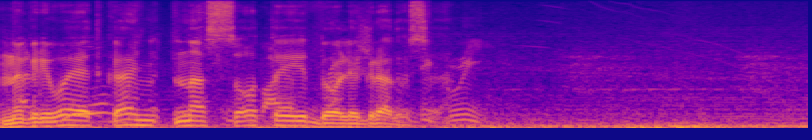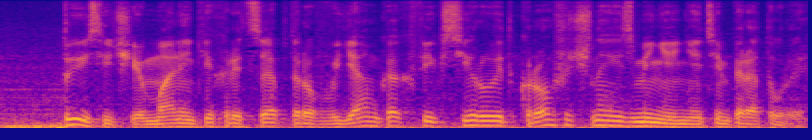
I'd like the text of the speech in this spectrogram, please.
нагревая ткань на сотые доли градуса. Тысячи маленьких рецепторов в ямках фиксируют крошечные изменения температуры.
